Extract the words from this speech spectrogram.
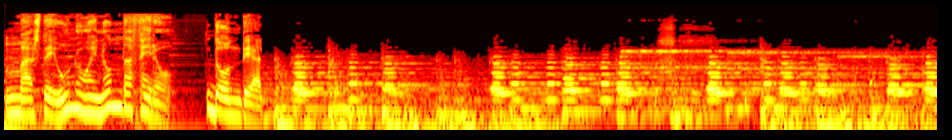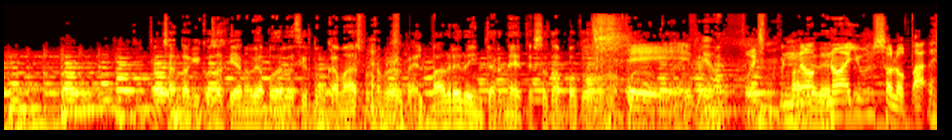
Más de uno en Onda Cero, donde al... Tachando aquí cosas que ya no voy a poder decir nunca más. Por ejemplo, el, el padre de Internet. Eso tampoco. Eh, pues no, padre del no hay un solo padre.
